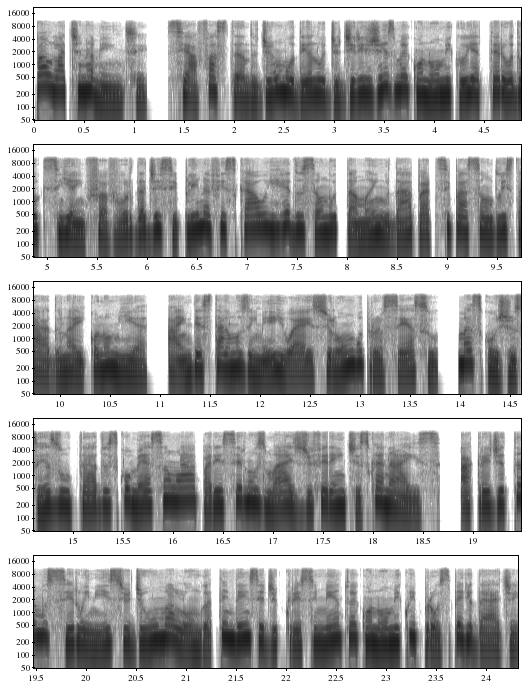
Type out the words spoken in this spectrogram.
paulatinamente, se afastando de um modelo de dirigismo econômico e heterodoxia em favor da disciplina fiscal e redução no tamanho da participação do Estado na economia. Ainda estamos em meio a este longo processo, mas cujos resultados começam a aparecer nos mais diferentes canais acreditamos ser o início de uma longa tendência de crescimento econômico e prosperidade,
